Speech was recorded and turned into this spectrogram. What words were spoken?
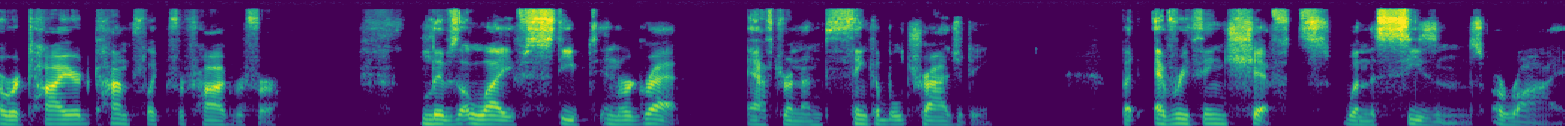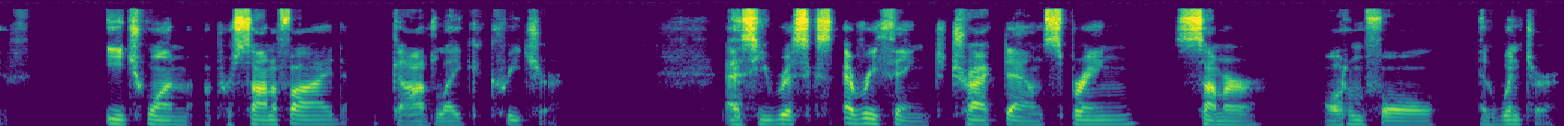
a retired conflict photographer, lives a life steeped in regret after an unthinkable tragedy. But everything shifts when the seasons arrive, each one a personified, godlike creature. As he risks everything to track down spring, summer, autumn, fall, and winter,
